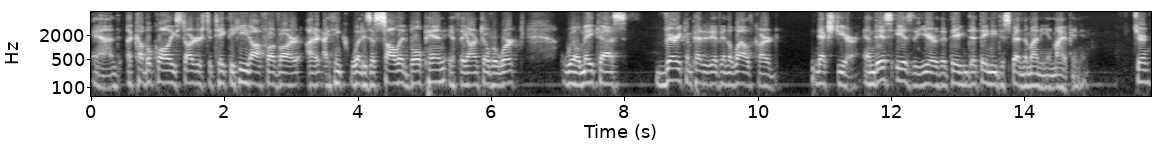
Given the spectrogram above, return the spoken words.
and a couple quality starters to take the heat off of our. I, I think what is a solid bullpen, if they aren't overworked, will make us very competitive in the wild card next year, and this is the year that they that they need to spend the money, in my opinion. Jared,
